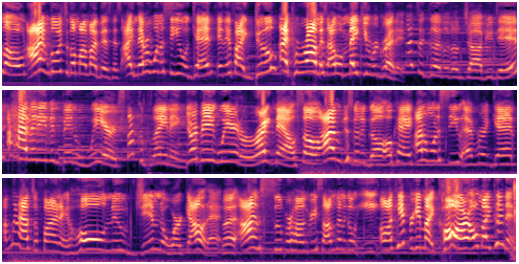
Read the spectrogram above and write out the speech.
alone. I'm going to go mind my business. I never want to see you again. And if I do, I promise I will make you regret it. That's a good little job you did. I haven't even been weird. Stop complaining. You're being weird right now. So I'm just gonna go, okay? I don't want to see you ever again. I'm gonna have to find a whole new gym to work out at. But I'm super hungry, so I'm gonna go eat. Oh, I can't forget my car. Oh my goodness.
